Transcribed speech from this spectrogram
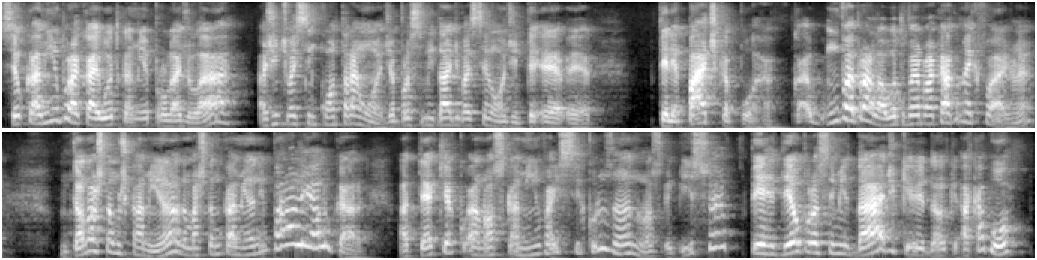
Se eu caminho para cá e o outro caminha para o lado de lá, a gente vai se encontrar onde? A proximidade vai ser onde? É, é, telepática, porra? Um vai para lá, o outro vai para cá, como é que faz, né? Então nós estamos caminhando, mas estamos caminhando em paralelo, cara. Até que o nosso caminho vai se cruzando. Isso é perdeu proximidade, que acabou.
